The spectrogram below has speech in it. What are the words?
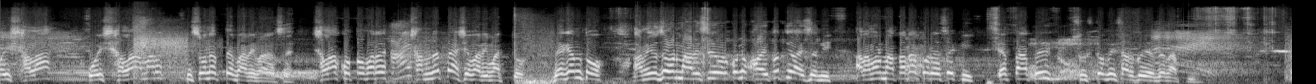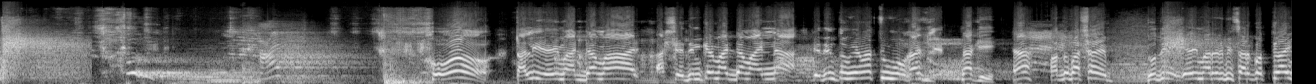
ওই শালা ওই শালা আমার পিছনেতে বাড়ি মারেছে। শালা কতবারে সামনেতে এসে বাড়ি মারতো। দেখেন তো আমি যখন মারেছি ওর কোনো ক্ষয়ক্ষতি হয়েছে নি। আর আমার মাথাটা করেছে কি এর তাড়াতাড়ি সুস্থ বিচার করে দেন আপনি। ও তাহলে এই মাড্ডা মার, আর সেদিনকে মাড্ডা মার না। সেদিন তুমি আমার চুমো নাকি? হ্যাঁ? সাহেব, যদি এই মারের বিচার করতে হয়,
